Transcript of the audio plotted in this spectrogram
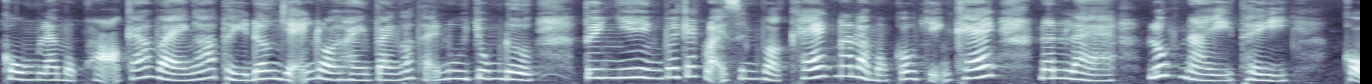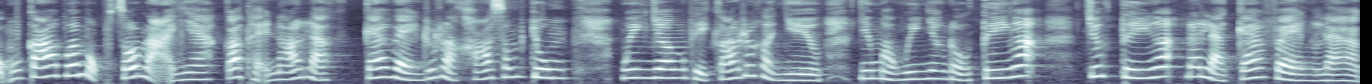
cùng là một họ cá vàng á, thì đơn giản rồi hoàn toàn có thể nuôi chung được. Tuy nhiên với các loại sinh vật khác nó là một câu chuyện khác nên là lúc này thì cũng có với một số loại nha. Có thể nói là cá vàng rất là khó sống chung. Nguyên nhân thì có rất là nhiều nhưng mà nguyên nhân đầu tiên á trước tiên á đó là cá vàng là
